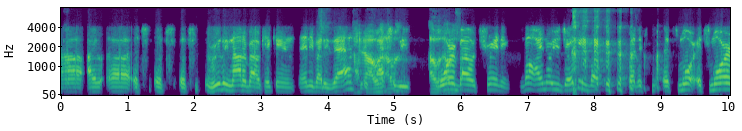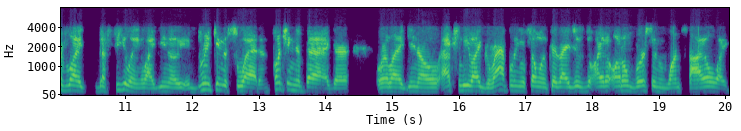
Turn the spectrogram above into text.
Uh, I uh, it's it's it's really not about kicking anybody's ass. I know, actually I was, more was, about training. No, I know you're joking, but but it's it's more it's more of like the feeling, like you know, breaking the sweat and punching the bag, or or like you know, actually like grappling with someone. Because I just don't, I don't I don't verse in one style. Like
